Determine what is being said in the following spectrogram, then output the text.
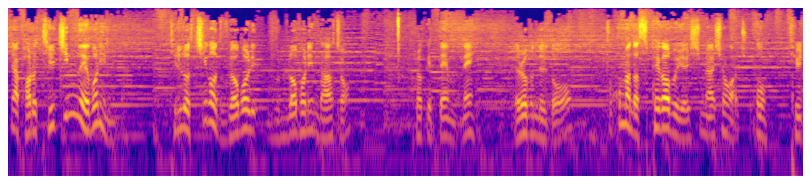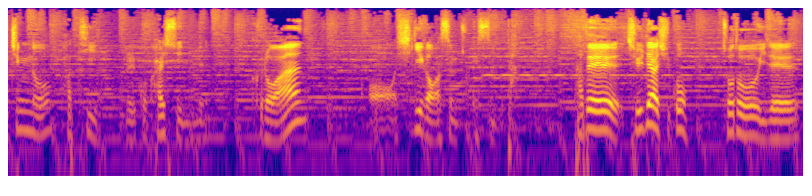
그냥 바로 딜 찍는 해버립니다. 딜로 찍어 눌러버리, 눌러버린다 하죠. 그렇기 때문에 여러분들도 조금만 더 스펙업을 열심히 하셔가지고 딜 찍누 파티를 꼭할수 있는 그러한 어, 시기가 왔으면 좋겠습니다. 다들 질대하시고 저도 이제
